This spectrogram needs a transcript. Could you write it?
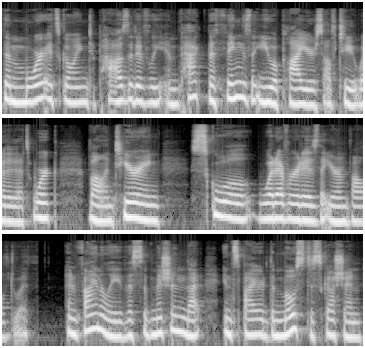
the more it's going to positively impact the things that you apply yourself to, whether that's work, volunteering, school, whatever it is that you're involved with. And finally, the submission that inspired the most discussion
